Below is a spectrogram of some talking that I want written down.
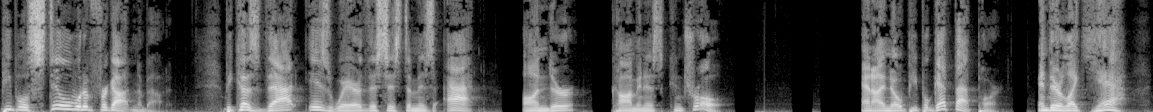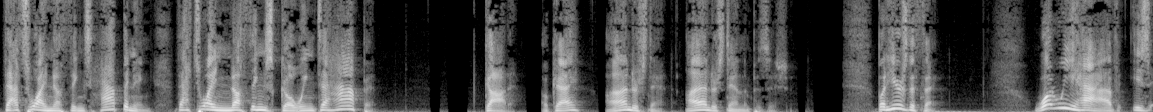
people still would have forgotten about it because that is where the system is at under communist control. And I know people get that part. And they're like, yeah, that's why nothing's happening. That's why nothing's going to happen. Got it. Okay. I understand. I understand the position. But here's the thing. What we have is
